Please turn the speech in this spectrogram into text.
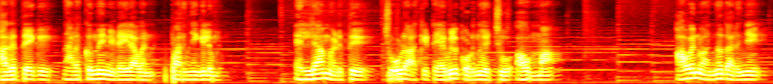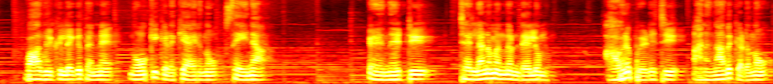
അകത്തേക്ക് നടക്കുന്നതിനിടയിൽ അവൻ പറഞ്ഞെങ്കിലും എല്ലാം എടുത്ത് ചൂടാക്കി ടേബിൾ കൊടുന്നു വെച്ചു ആ ഉമ്മ. അവൻ വന്നതറിഞ്ഞ് വാതിൽക്കിലേക്ക് തന്നെ നോക്കിക്കിടക്കായിരുന്നു സേന. എഴുന്നേറ്റ് ചെല്ലണമെന്നുണ്ടേലും അവനെ പേടിച്ച് അനങ്ങാതെ കിടന്നു.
